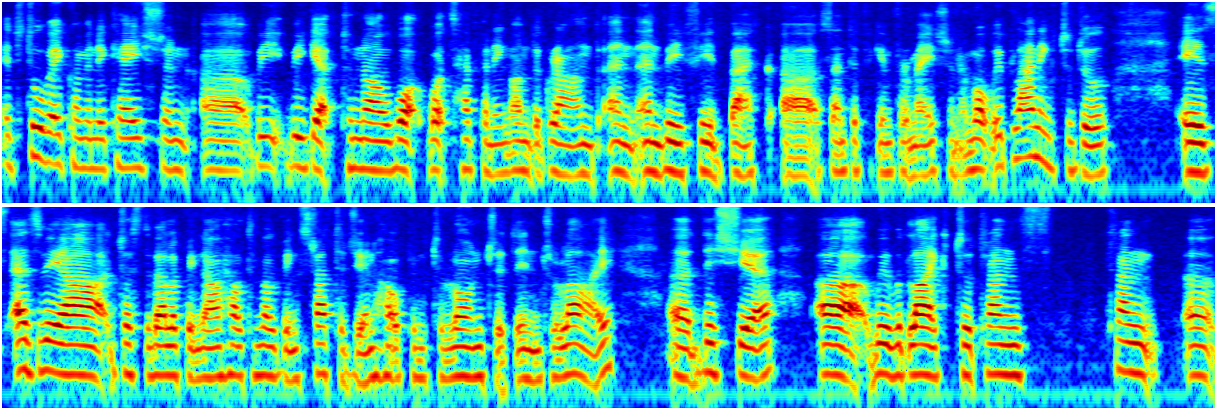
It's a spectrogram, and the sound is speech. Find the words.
it's two-way communication. Uh, we we get to know what what's happening on the ground, and and we feed back uh, scientific information. And what we're planning to do is, as we are just developing our health and well-being strategy and hoping to launch it in July uh, this year, uh, we would like to trans, trans uh,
